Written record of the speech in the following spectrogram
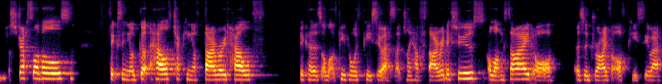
your stress levels, fixing your gut health, checking your thyroid health, because a lot of people with PCOS actually have thyroid issues alongside or as a driver of PCOS.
